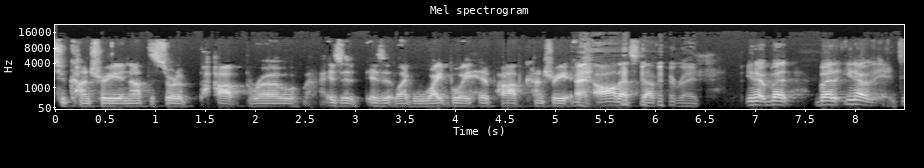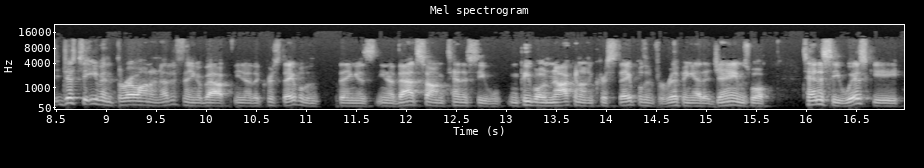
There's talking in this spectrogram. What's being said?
to country, and not the sort of pop bro. Is it is it like white boy hip hop country? All that stuff. right. you know but but you know just to even throw on another thing about you know the chris stapleton thing is you know that song tennessee when people are knocking on chris stapleton for ripping etta james well tennessee whiskey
